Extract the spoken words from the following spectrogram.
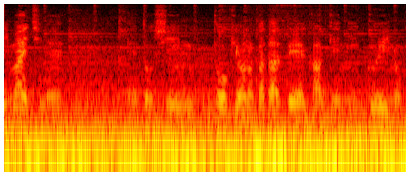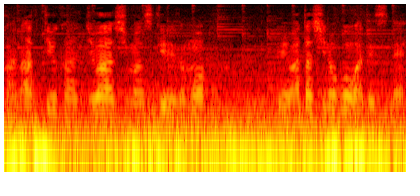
いまいちね都心東京の方は出かけにくいのかなっていう感じはしますけれども、え私の方はですね、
